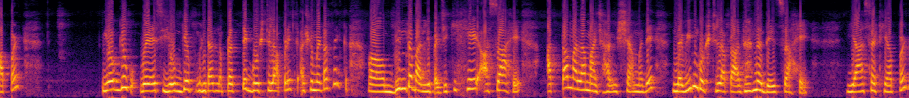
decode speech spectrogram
आपण योग्य वेळेस योग्य म्हणतात ना प्रत्येक गोष्टीला आपण एक अशी म्हणतात ना एक भिंत बांधली पाहिजे की हे असं आहे आत्ता मला माझ्या आयुष्यामध्ये नवीन गोष्टीला प्राधान्य द्यायचं आहे. यासाठी आपण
